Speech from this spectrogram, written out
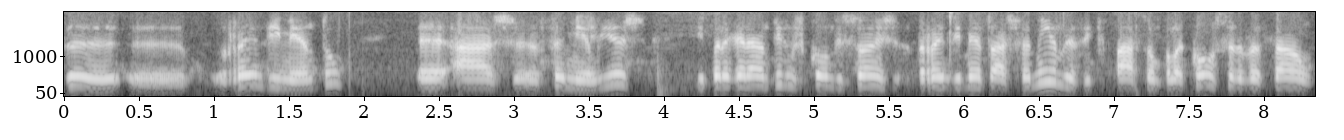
de eh, rendimento eh, às famílias e para garantirmos condições de rendimento às famílias e que passam pela conservação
